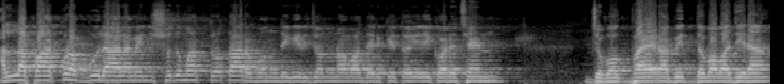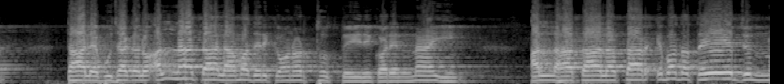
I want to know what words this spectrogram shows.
আল্লাহ পাক রব্বুল আলামিন শুধুমাত্র তার বন্দেগীর জন্য আমাদেরকে তৈরি করেছেন। যুবক ভাইয়েরা, বৃদ্ধ বাবাজিরা, তাহলে বোঝা গেল আল্লাহ তাআলা আমাদেরকে অনর্থক তৈরি করেন নাই। আল্লাহ তাআলা তার ইবাদতের জন্য,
